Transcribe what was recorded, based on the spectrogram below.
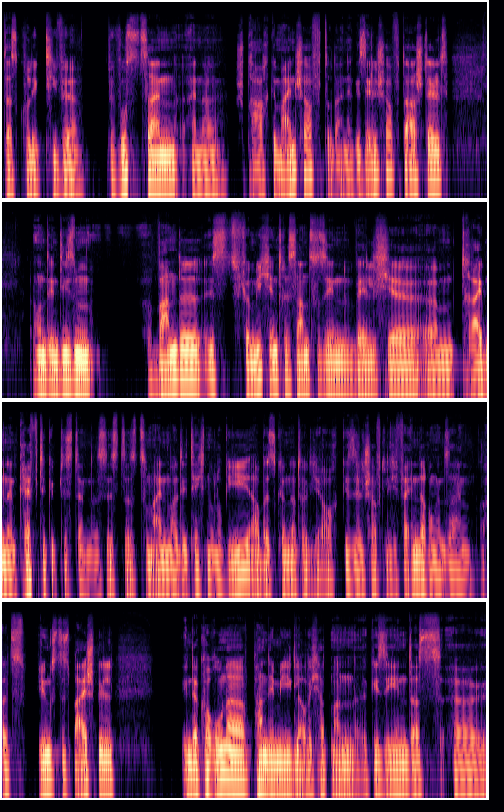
Das kollektive Bewusstsein einer Sprachgemeinschaft oder einer Gesellschaft darstellt. Und in diesem Wandel ist für mich interessant zu sehen, welche ähm, treibenden Kräfte gibt es denn. Das ist das zum einen mal die Technologie, aber es können natürlich auch gesellschaftliche Veränderungen sein. Als jüngstes Beispiel in der Corona-Pandemie, glaube ich, hat man gesehen, dass äh,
